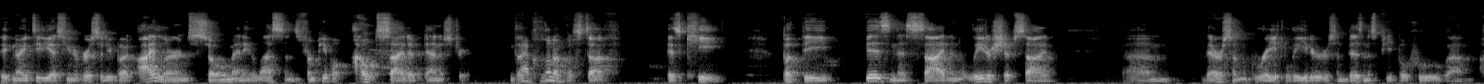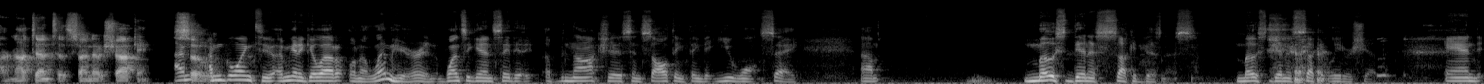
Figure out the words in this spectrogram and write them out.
Ignite DDS University, but I learned so many lessons from people outside of dentistry. The Absolutely. clinical stuff is key, but the business side and the leadership side, um, there are some great leaders and business people who um, are not dentists. I know, it's shocking. I'm, so I'm going to I'm going to go out on a limb here and once again say the obnoxious, insulting thing that you won't say. Um, most dentists suck at business. Most dentists suck at leadership. And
